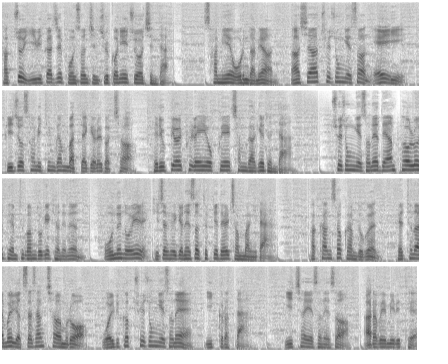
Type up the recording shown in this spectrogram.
각조 2위까지 본선 진출권이 주어진다. 3위에 오른다면 아시아 최종 예선 A, B조 3위 팀 간 맞대결을 거쳐 대륙별 플레이오프에 참가하게 된다. 최종 예선에 대한 파울로 뱀투 감독의 견해는 오는 5일 기자회견에서 듣게 될 전망이다. 박항석 감독은 베트남을 역사상 처음으로 월드컵 최종 예선에 이끌었다. 2차 예선에서 아랍에미리트,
